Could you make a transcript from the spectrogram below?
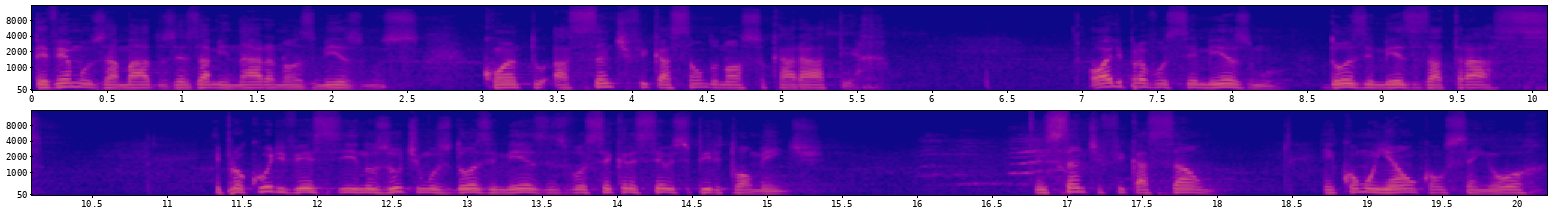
Devemos, amados, examinar a nós mesmos quanto à santificação do nosso caráter. Olhe para você mesmo, doze meses atrás, e procure ver se nos últimos doze meses você cresceu espiritualmente em santificação, em comunhão com o Senhor,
